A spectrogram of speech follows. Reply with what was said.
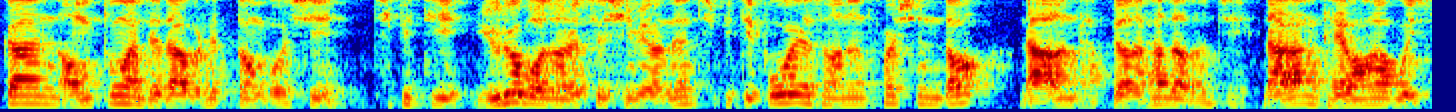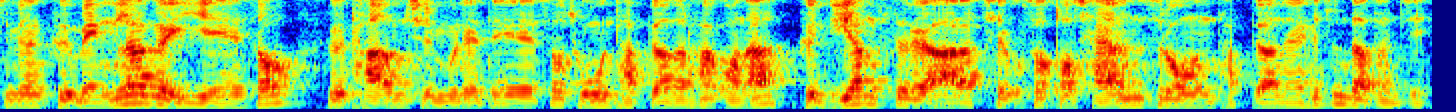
약간 엉뚱한 대답을 했던 것이 GPT 유료 버전을 쓰시면은 GPT-4에서는 훨씬 더 나은 답변을 한다든지 나랑 대화하고 있으면 그 맥락을 이해해서 그 다음 질문에 대해서 좋은 답변을 하거나 그 뉘앙스를 알아채고서 더 자연스러운 답변을 해준다든지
